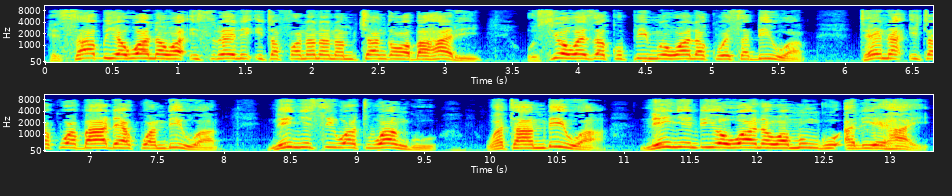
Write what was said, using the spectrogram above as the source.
hesabu ya wana wa israeli itafanana na mchanga wa bahari usioweza kupimwa wala kuhesabiwa. Tena itakuwa baada ya kuambiwa ninyi si watu wangu wataambiwa ninyi ndiyo wana wa mungu aliye hai.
